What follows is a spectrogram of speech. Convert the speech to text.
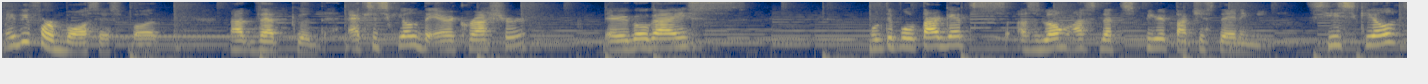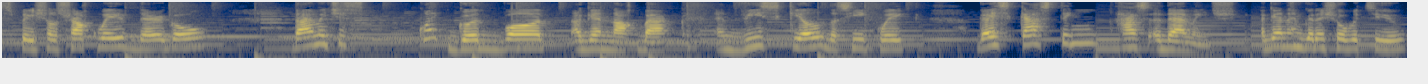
maybe for bosses but not that good. X skill the air crusher. There you go guys. Multiple targets as long as that spear touches the enemy. C skill, Spatial Shockwave, there you go. Damage is quite good, but again, knockback. And V skill, the Sea Quake. Guys, casting has a damage. Again, I'm gonna show it to you.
